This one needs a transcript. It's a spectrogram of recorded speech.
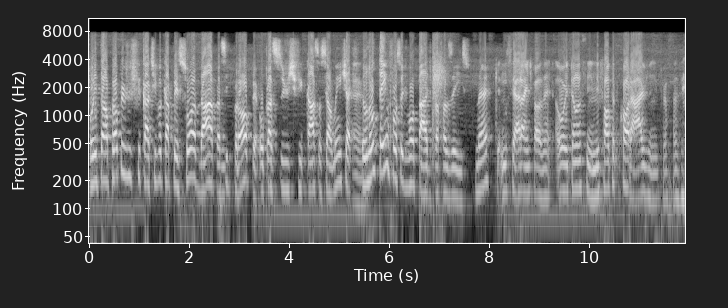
ou então a própria justificativa que a pessoa dá pra si própria ou pra se justificar socialmente é, É. eu não tenho força de vontade para fazer isso, né? No Ceará a gente fala, né? Ou então assim, me falta coragem pra fazer.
